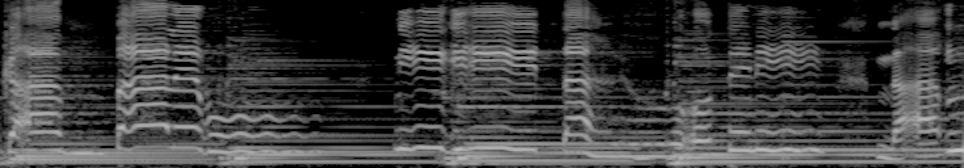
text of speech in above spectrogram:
頑張れを握った両手に何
